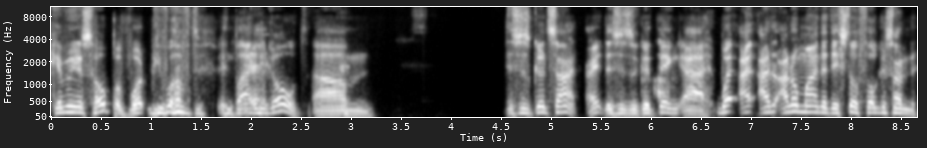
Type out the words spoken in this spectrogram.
giving us hope of what we loved in black and gold. Um, this is a good sign, right? This is a good thing. Uh, what I, I don't mind that they still focus on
